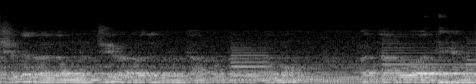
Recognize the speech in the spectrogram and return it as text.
పరిశుద్ధ గ్రంథం నుంచి రెండవ దిన వృత్తాంతముల గ్రంథము పద్నాలుగో అధ్యాయము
